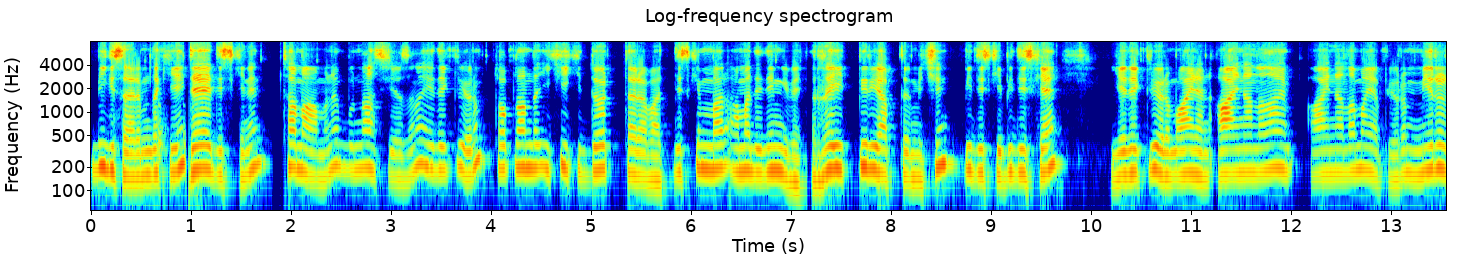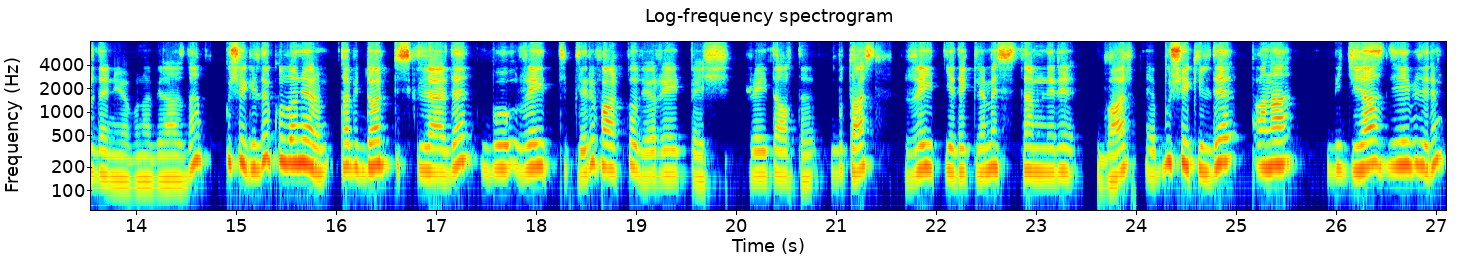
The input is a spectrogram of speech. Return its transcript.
bilgisayarımdaki D diskinin tamamını bu NAS cihazına yedekliyorum. Toplamda 2-2-4 TB diskim var ama dediğim gibi RAID 1 yaptığım için bir diski bir diske yedekliyorum. Aynen aynalama, aynalama yapıyorum. Mirror deniyor buna birazdan. Bu şekilde kullanıyorum. Tabi 4 disklerde bu RAID tipleri farklı oluyor. RAID 5, RAID 6 bu tarz RAID yedekleme sistemleri var. E, bu şekilde ana bir cihaz diyebilirim.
